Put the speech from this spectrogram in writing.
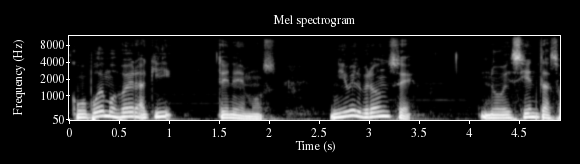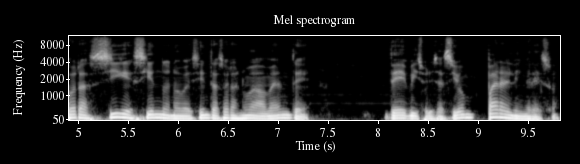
Como podemos ver aquí tenemos nivel bronce, 900 horas, sigue siendo 900 horas nuevamente de visualización para el ingreso.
